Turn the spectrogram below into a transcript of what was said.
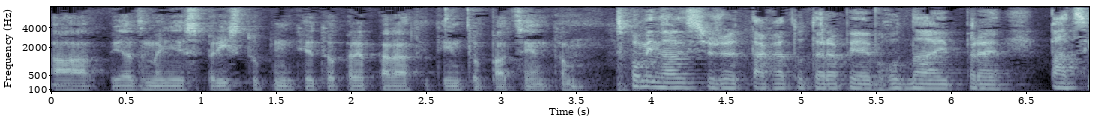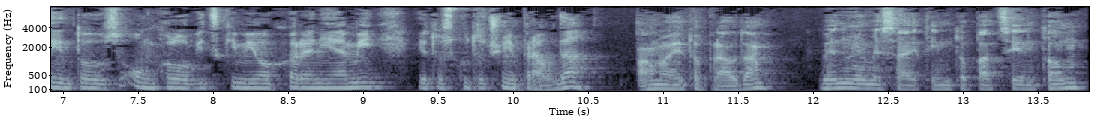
a viac menej sprístupniť tieto preparáty týmto pacientom. Spomínali ste, že takáto terapia je vhodná aj pre pacientov s onkologickými ochoreniami. Je to skutočne pravda? Áno, je to pravda. Venujeme sa aj týmto pacientom.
